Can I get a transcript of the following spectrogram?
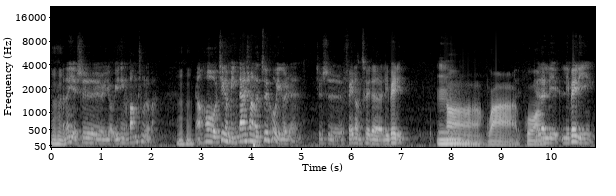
可能也是有一定的帮助的吧。然后这个名单上的最后一个人就是翡冷翠的里贝里，嗯，啊，哇，国王觉得里里贝里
